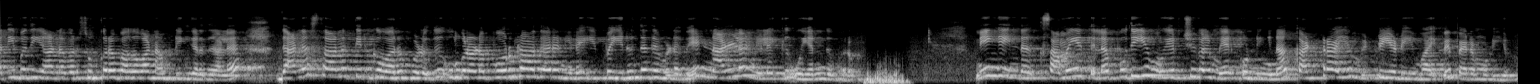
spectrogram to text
அதிபதியானவர் சுக்கிர பகவான் அப்படிங்கிறதுனால தனஸ்தானத்திற்கு வரும் பொழுது உங்களோட பொருளாதார நிலை இப்போ இருந்ததை விடவே நல்ல நிலைக்கு உயர்ந்து வரும். நீங்கள் இந்த சமயத்தில் புதிய முயற்சிகள் மேற்கொண்டீங்கன்னா கட்டாயம் வெற்றியடையும் வாய்ப்பை பெற முடியும்.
